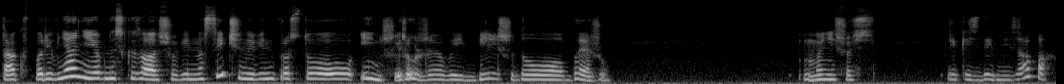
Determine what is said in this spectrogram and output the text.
так, в порівнянні я б не сказала, що він насичений, він просто інший рожевий, більш до бежу. Мені щось якийсь дивний запах.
